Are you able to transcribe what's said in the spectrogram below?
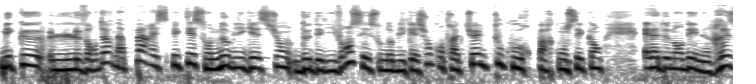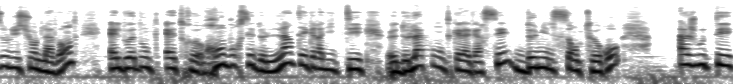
mais que le vendeur n'a pas respecté son obligation de délivrance et son obligation contractuelle tout court. Par conséquent, elle a demandé une résolution de la vente. Elle doit donc être remboursée de l'intégralité euh, de l'acompte qu'elle a versé, 2100 euros ajouté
